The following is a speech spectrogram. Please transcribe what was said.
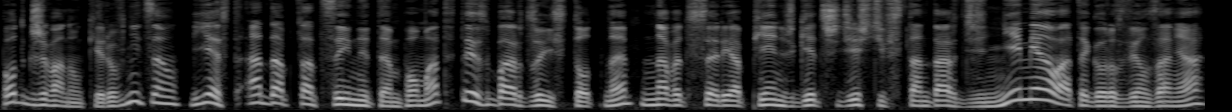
podgrzewaną kierownicę, jest adaptacyjny tempomat, to jest bardzo istotne. Nawet seria 5G30 w standardzie nie miała tego rozwiązania rozwiązania,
